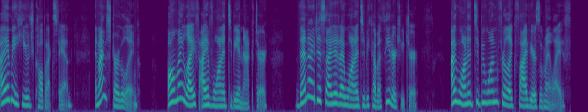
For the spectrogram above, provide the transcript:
I am a huge callbacks fan, and I'm struggling. All my life, I have wanted to be an actor. Then I decided I wanted to become a theater teacher. I wanted to be one for like five years of my life,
